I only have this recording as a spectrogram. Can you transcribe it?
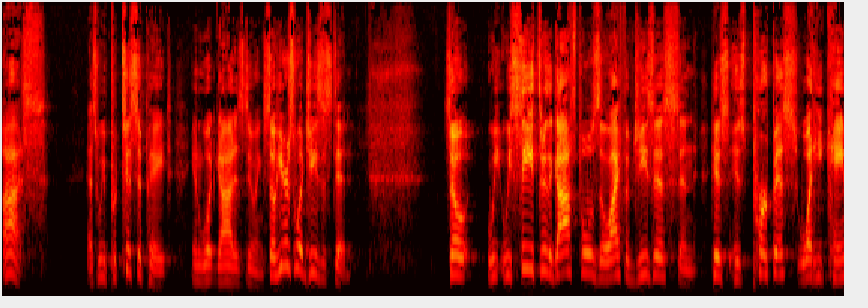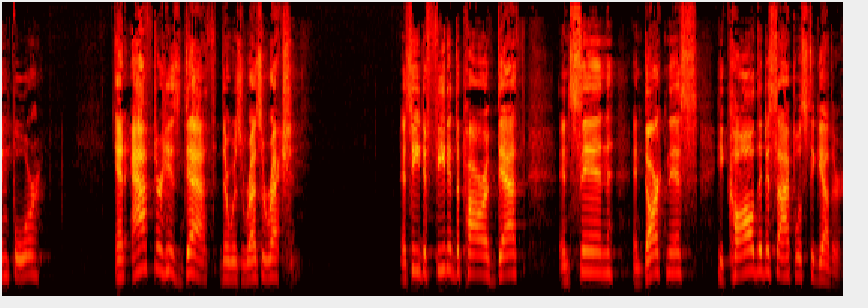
us as we participate in what God is doing. So here's what Jesus did. So we, we see through the Gospels the life of Jesus and his, his purpose, what he came for. And after his death, there was resurrection. As he defeated the power of death and sin and darkness, he called the disciples together.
